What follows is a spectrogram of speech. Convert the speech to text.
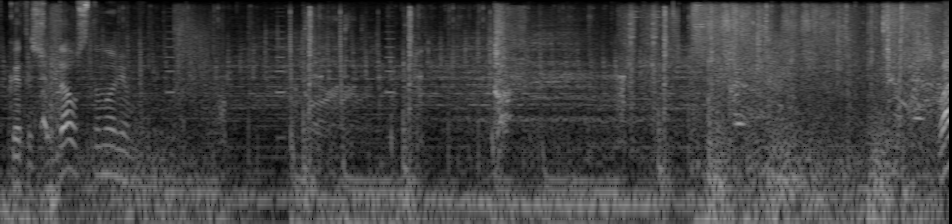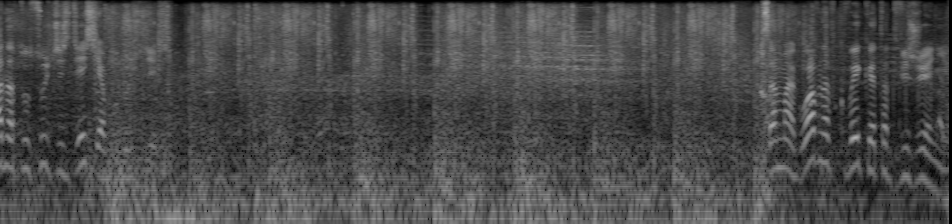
Так, это сюда установим. Ладно, тут суть здесь, я буду здесь. Самое главное в Quake это движение,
